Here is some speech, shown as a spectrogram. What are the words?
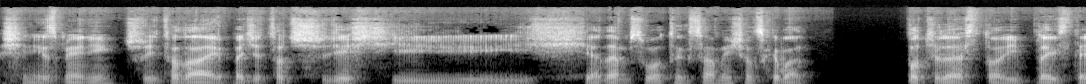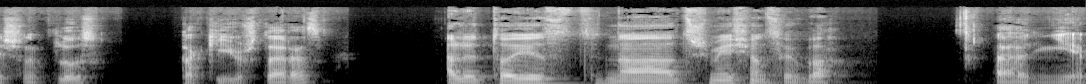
się nie zmieni, czyli to dalej będzie to 37 zł za miesiąc, chyba po tyle stoi PlayStation Plus, taki już teraz. Ale to jest na 3 miesiące chyba. E, nie,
